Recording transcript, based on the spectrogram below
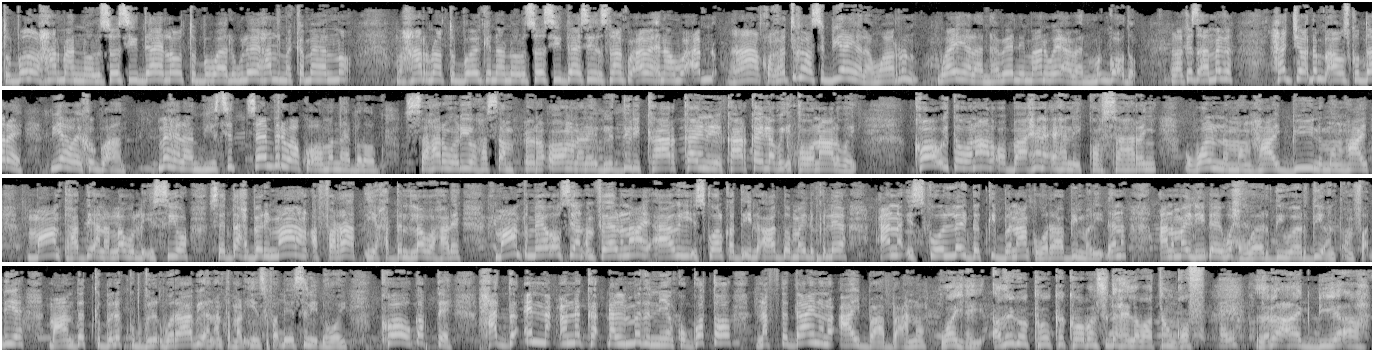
tubada waxaan rabnaa noola soo sii daaya laba tuba waa lagu leeyahay halna kama helno. Waxaan rabnaa tubooyinka inaan noola soo sii daaya sida islaamku cabaa inaan wa cabno haa hoose biyaha helaan waa run. Way helaan habeen maalin way cabaan ma go'do. Laakiinse annaga haji oo dhanba aan isku daree biyaha way ka go'aan. Ma helaan biyo sid saamberi waa ku oomanahay baloogo sahar weliyo hasan cuna oongnana nadili kaarkayn kaarkay laba iyo tobanaal way koow iyo tobanaal oo baahina ahnay kor saaran walna manhaay biina manhaay maanta haddii ana laba la isiyo saddex beri maalan afaraad iyo hadan laba hale. Maanta meegow sian anfeelnaay aagihii iskoolka haddii ila aado maylikaleya ana iskoolley dadkii banaanka waraabi maliidhana ana mayliidhay wax waardi waardi anta an fadhiye. Maan dadka beledka waraabi an anta mal iins dhahoy koow qabte hadda ina cunaka dhalmada niyanku goto naftadaynuna ay baaba'no waayahay adigoo ka kooban saddex labaatan qof laba caag biyo ah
